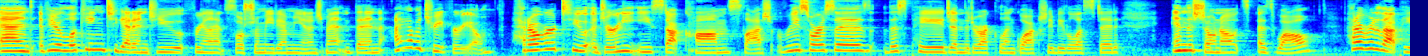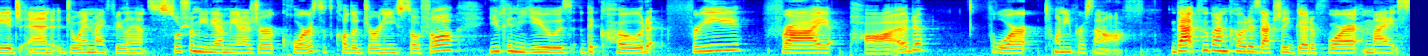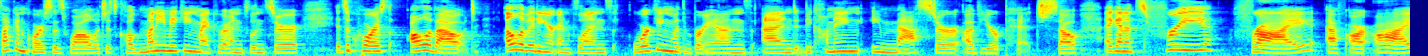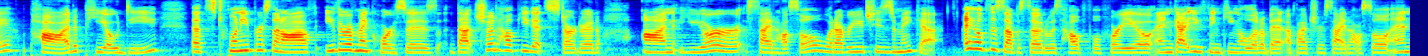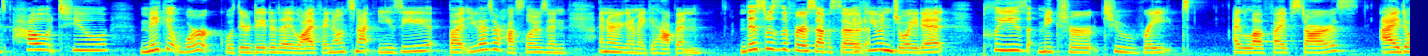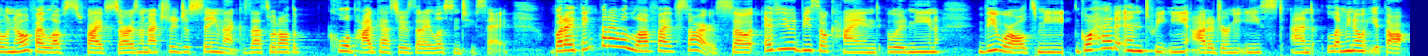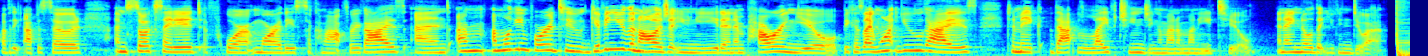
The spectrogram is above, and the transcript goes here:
And if you're looking to get into freelance social media management, then I have a treat for you. Head over to ajourneyeast.com slash resources. This page and the direct link will actually be listed in the show notes as well. Head over to that page and join my freelance social media manager course. It's called A Journey Social. You can use the code FREEFRIPOD for 20% off. That coupon code is actually good for my second course as well, which is called Money Making Micro Influencer. It's a course all about elevating your influence, working with brands, and becoming a master of your pitch. So, again, it's free. Fry, F R I, pod, P O D. That's 20% off either of my courses. That should help you get started on your side hustle, whatever you choose to make it. I hope this episode was helpful for you and got you thinking a little bit about your side hustle and how to make it work with your day to day life. I know it's not easy, but you guys are hustlers and I know you're going to make it happen. This was the first episode. If you enjoyed it, please make sure to rate. I love five stars. I don't know if I love five stars. I'm actually just saying that because that's what all the cool podcasters that I listen to say. But I think that I would love five stars. So if you would be so kind, it would mean the world to me. Go ahead and tweet me at a journey east and let me know what you thought of the episode. I'm so excited for more of these to come out for you guys, and I'm I'm looking forward to giving you the knowledge that you need and empowering you because I want you guys to make that life changing amount of money too. And I know that you can do it.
